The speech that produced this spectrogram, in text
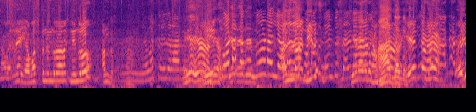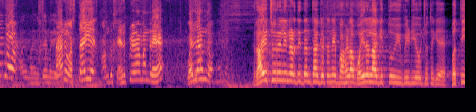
ನಾವಲ್ಲೇ ಯಾವತ್ತು ನಿಂದ್ರಕ್ ನಿಂದ್ರು ಅಂದ್ ಯಾವತ್ತು ಫೋಟೋ ತೆಗೆದು ನೋಡಲ್ಲಿ ಅಲ್ಲ, ನೀನು- ಹೊಸ್ತಾಗಿ ಒಂದು ಸೆಲ್ಫಿ ಬಂದ್ರೆ ಒಳ್ಳೆ ರಾಯಚೂರಲ್ಲಿ ನಡೆದಿದ್ದಂತಹ ಘಟನೆ ಬಹಳ ವೈರಲ್ ಆಗಿತ್ತು ಈ ವಿಡಿಯೋ ಜೊತೆಗೆ. ಪತಿ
